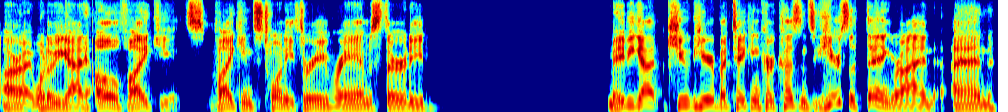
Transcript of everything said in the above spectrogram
All right, what do we got? Oh, Vikings. Vikings 23, Rams 30. Maybe got cute here by taking Kirk Cousins. Here's the thing, Ryan, and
